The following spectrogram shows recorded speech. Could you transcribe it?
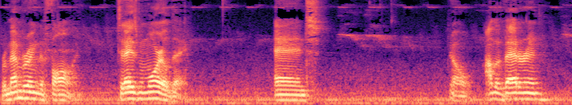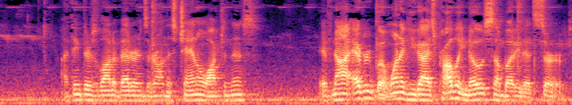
Remembering the fallen. Today's Memorial Day. And, you know, I'm a veteran. I think there's a lot of veterans that are on this channel watching this. If not, every but one of you guys probably knows somebody that served.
